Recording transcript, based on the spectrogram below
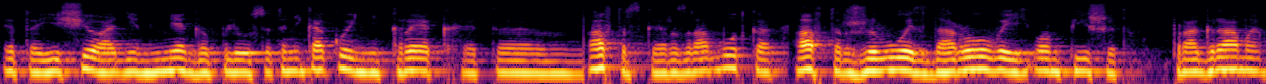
Это еще один мега плюс. Это никакой не крэк, это авторская разработка. Автор живой, здоровый, он пишет программы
